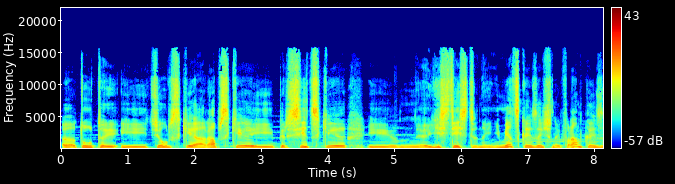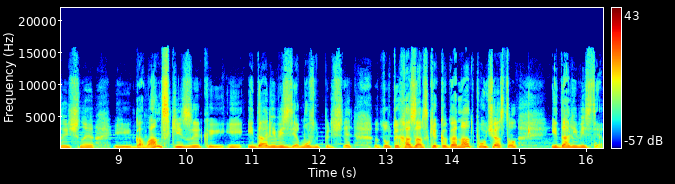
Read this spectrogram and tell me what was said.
Э, Тут и, и тюркские, и арабские, и персидские, и, естественно, и немецкоязычные, и франкоязычные, и голландский язык, и, и, и далее везде. Можно перечислять. Тут и хазарский каганат поучаствовал, и далее везде.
